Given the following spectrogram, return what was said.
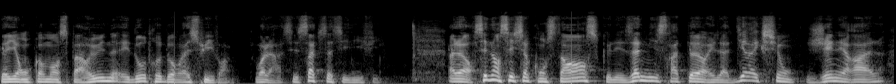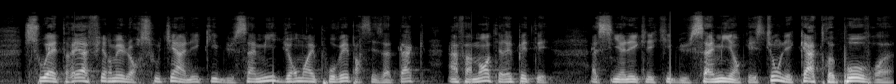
D'ailleurs, on commence par une et d'autres devraient suivre. Voilà, c'est ça que ça signifie. Alors, c'est dans ces circonstances que les administrateurs et la direction générale souhaitent réaffirmer leur soutien à l'équipe du SAMI durement éprouvée par ces attaques infamantes et répétées. À signaler que l'équipe du SAMI en question, les quatre pauvres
